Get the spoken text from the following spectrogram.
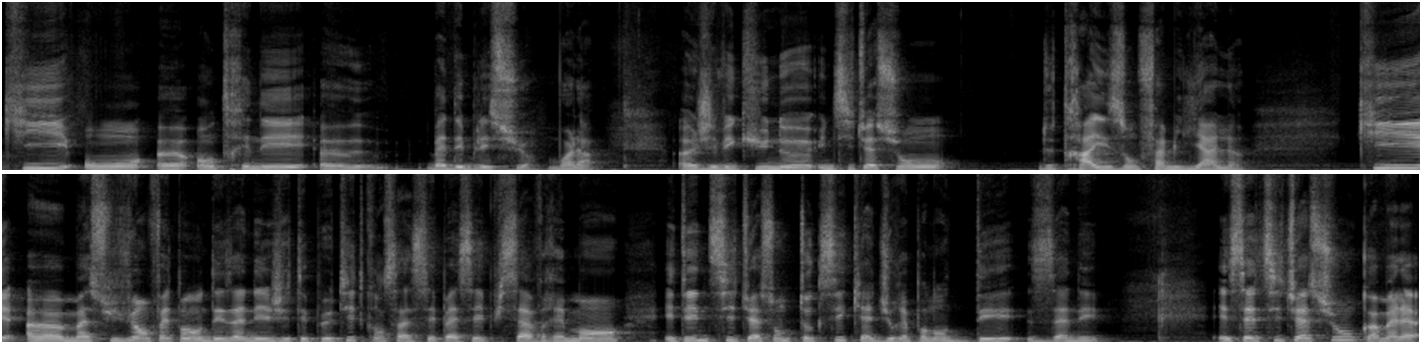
qui ont entraîné bah, des blessures. Voilà. j'ai vécu une, situation de trahison familiale qui euh, m'a suivi en fait pendant des années. J'étais petite quand ça s'est passé, puis ça a vraiment été une situation toxique qui a duré pendant des années. Et cette situation, comme elle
